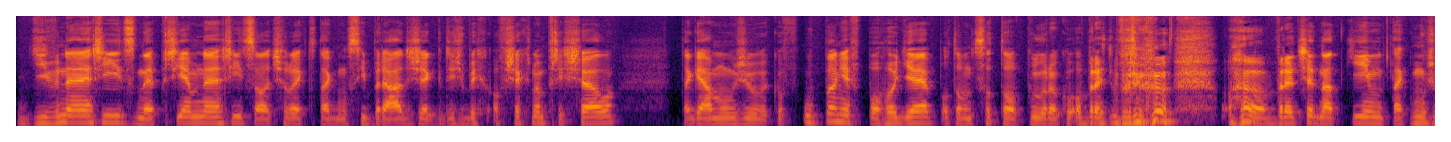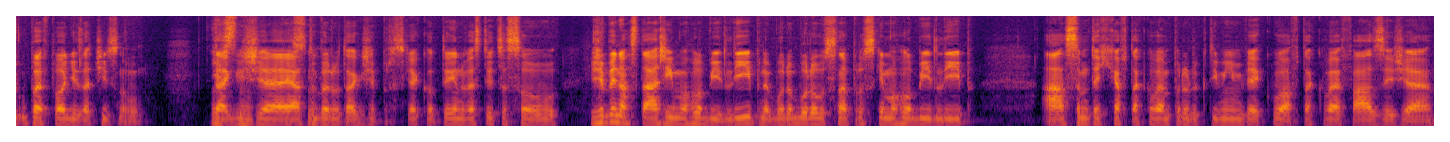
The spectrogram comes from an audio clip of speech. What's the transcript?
divné říct, nepříjemné říct, ale člověk to tak musí brát, že když bych o všechno přišel, tak já můžu jako v, úplně v pohodě, po tom, co to půl roku obreč, budu brečet nad tím, tak můžu úplně v pohodě začít znovu. Jasně, Takže jasně. já to beru tak, že prostě jako ty investice jsou, že by na stáří mohlo být líp, nebo do budoucna prostě mohlo být líp. A jsem teďka v takovém produktivním věku a v takové fázi, že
